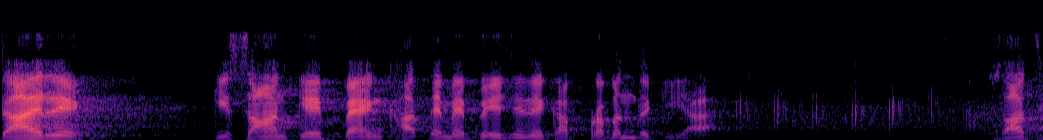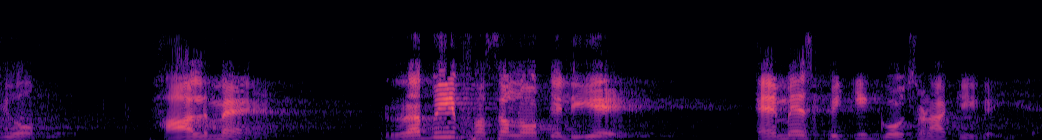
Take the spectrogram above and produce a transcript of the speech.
डायरेक्ट किसान के बैंक खाते में भेजने का प्रबंध किया है। साथियों, हाल में रबी फ़सलों के लिए एमएसपी की घोषणा की गई है।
